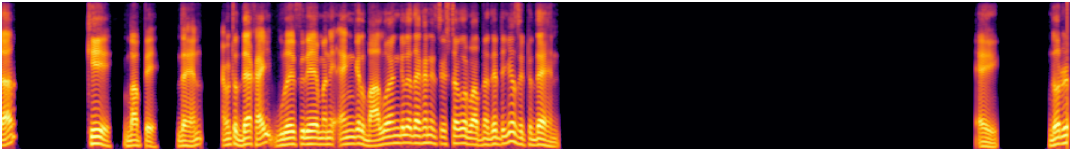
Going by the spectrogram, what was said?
তার কে? বাপে, দেখেন, আমি তো দেখাই, ঘুরে ফিরে মানে অ্যাঙ্গেল, ভালো অ্যাঙ্গেলে দেখানোর চেষ্টা করব আপনাদের, ঠিক আছে? একটু দেখেন। এই, ধরে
